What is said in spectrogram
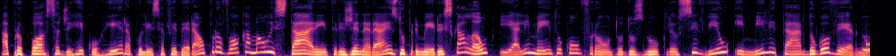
A proposta de recorrer à Polícia Federal provoca mal-estar entre generais do primeiro escalão e alimenta o confronto dos núcleos civil e militar do governo.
